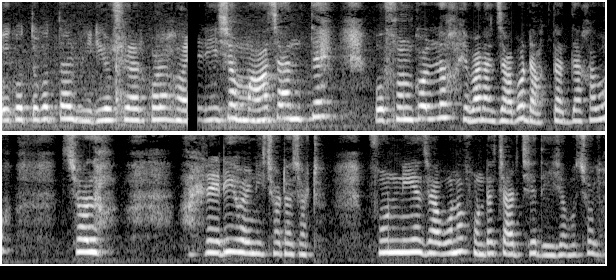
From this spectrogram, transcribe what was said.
ওই করতে করতে আর ভিডিও শেয়ার করা হয় রিসা মাছ আনতে ও ফোন করল, এবার আর যাব, ডাক্তার দেখাবো। চলো রেডি হয়নি ছটা ছট ফোন নিয়ে যাব না ফোনটা চার্জে দিয়ে যাব, চলো।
